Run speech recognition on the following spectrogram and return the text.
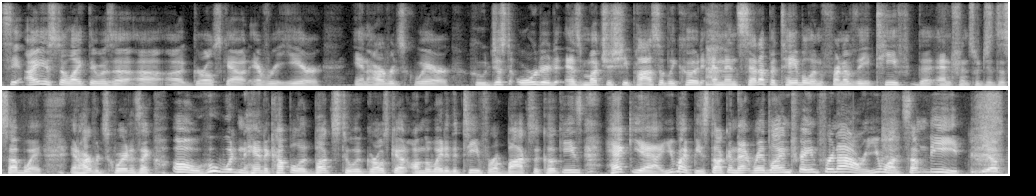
See, I used to like there was a, a, a Girl Scout every year in Harvard Square who just ordered as much as she possibly could and then set up a table in front of the T the entrance, which is the subway in Harvard Square. And it's like, oh, who wouldn't hand a couple of bucks to a Girl Scout on the way to the T for a box of cookies? Heck yeah, you might be stuck in that red line train for an hour. You want something to eat. Yep,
